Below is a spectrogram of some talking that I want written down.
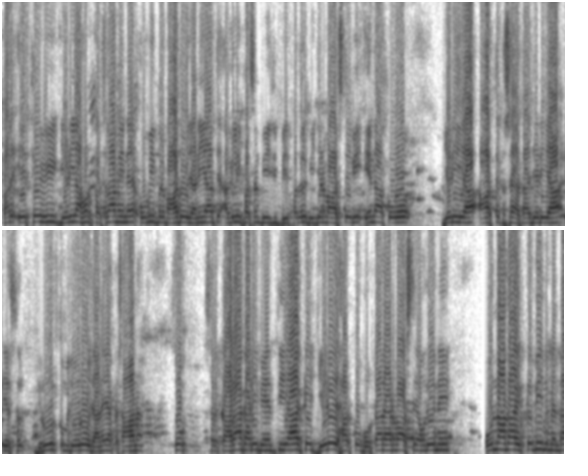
ਪਰ ਇੱਥੇ ਵੀ ਜਿਹੜੀਆਂ ਹੁਣ ਫਸਲਾਂ ਵੀ ਨੇ, ਉਹ ਵੀ ਬਰਬਾਦ ਹੋ ਜਾਣੀਆਂ ਤੇ ਅਗਲੀ ਫਸਲ ਬੀਜ, ਬੀ- ਫਸਲ ਬੀਜਣ ਵਾਸਤੇ ਵੀ ਇਹਨਾਂ ਕੋਲ ਜਿਹੜੀ ਆ ਆਰਥਿਕ ਸਹਾਇਤਾ ਜਿਹੜੀ ਆ, ਇਸ ਜ਼ਰੂਰ ਕਮਜ਼ੋਰ ਹੋ ਜਾਣੇ ਆ ਕਿਸਾਨ। ਸੋ ਸਰਕਾਰਾਂ ਗਾੜੀ ਬੇਨਤੀ ਆ ਕਿ ਜਿਹੜੇ ਹਰ ਕੋ ਵੋਟਾਂ ਲੈਣ ਵਾਸਤੇ ਆਉਂਦੇ ਨੇ ਉਹਨਾਂ ਦਾ ਇੱਕ ਵੀ ਨੁਮਾਇੰਦਾ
